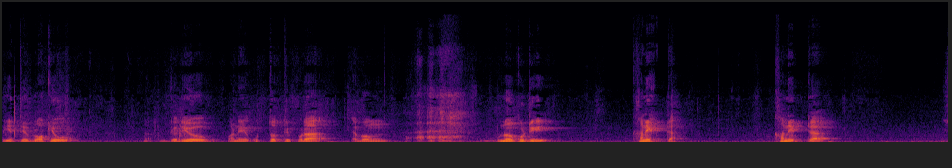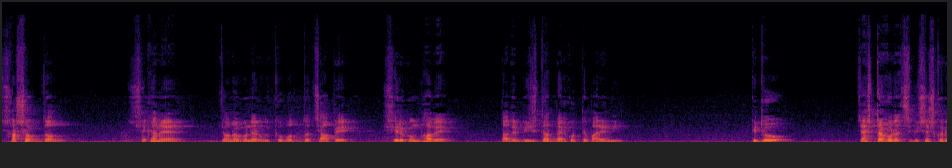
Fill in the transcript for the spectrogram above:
ইয়েতে, ব্লকেও, যদিও মানে উত্তর ত্রিপুরা এবং ঊনকোটি খানিকটা খানিকটা শাসক দল সেখানে জনগণের ঐক্যবদ্ধ চাপে সেরকমভাবে তাদের বিষদাত বের করতে পারেনি। কিন্তু চেষ্টা করেছে, বিশেষ করে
